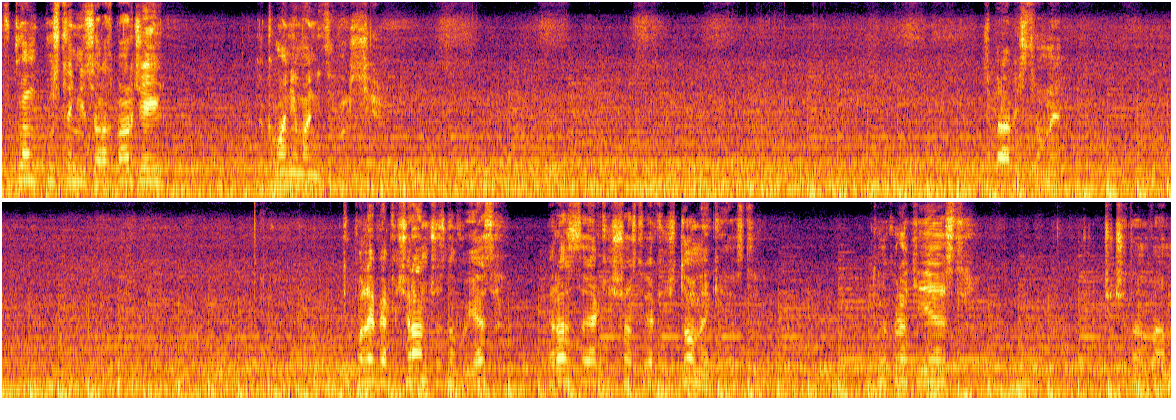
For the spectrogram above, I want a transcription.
w głąb pustyni coraz bardziej. Tylko nie ma nic, zobaczcie. Z prawej strony. Po lewej jakieś rancho znowu jest. Raz za jakiś czas tu jakiś domek jest. Tu akurat jest. Przeczytam wam.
